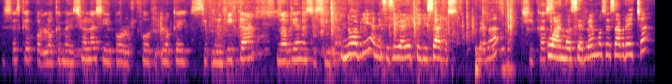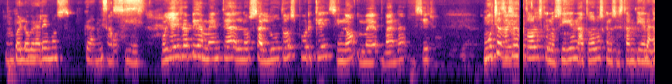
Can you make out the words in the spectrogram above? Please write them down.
Pues es que por lo que mencionas y por, lo que significa, no habría necesidad. No habría necesidad de utilizarlos, ¿verdad? Chicas. Cuando cerremos esa brecha, pues lograremos grandes cosas. Así es. Voy a ir rápidamente a los saludos porque si no me van a decir Muchas gracias a todos los que nos siguen, a todos los que nos están viendo.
